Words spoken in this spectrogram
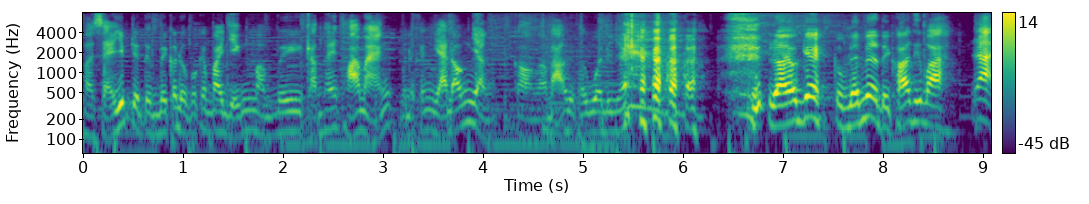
và sẽ giúp cho tường vi có được một cái vai diễn mà vi cảm thấy thỏa mãn và được khán giả đón nhận. Còn ờ, bảo thì phải quên đi nha. Rồi ok cùng đến với từ khóa thứ ba. Rồi.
